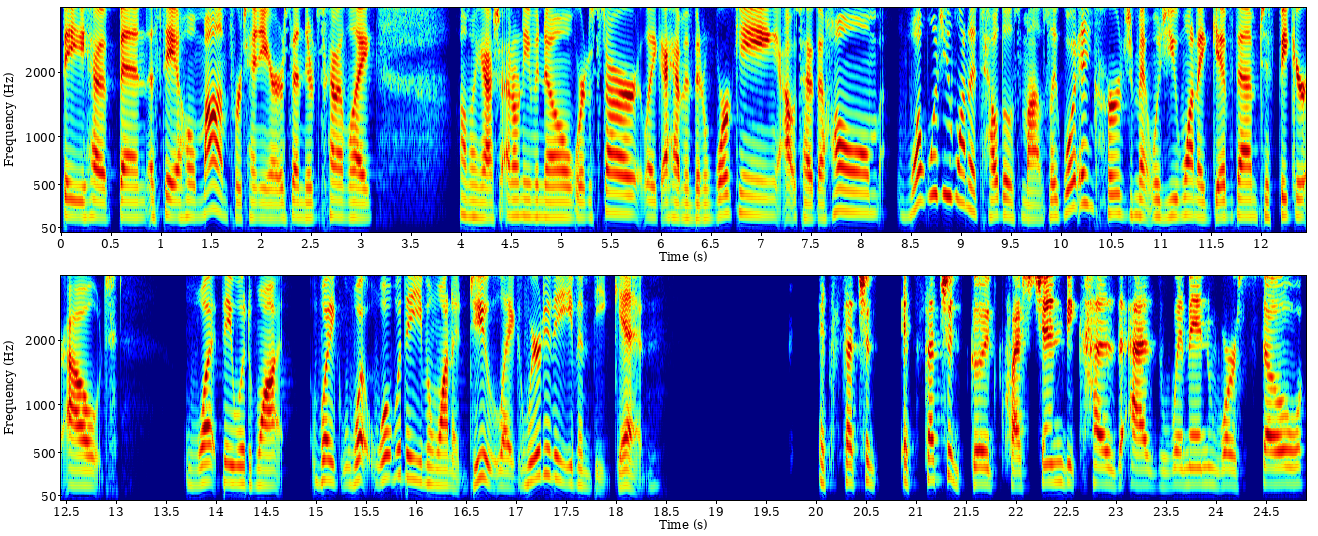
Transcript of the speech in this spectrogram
they have been a stay at home mom for 10 years and they're just kind of like, oh my gosh, I don't even know where to start. Like, I haven't been working outside the home. What would you want to tell those moms? Like, what encouragement would you want to give them to figure out what they would want? Like, what, what would they even want to do? Like, where do they even begin? It's such a it's such a good question because as women we're so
